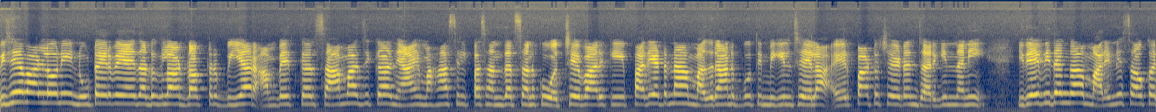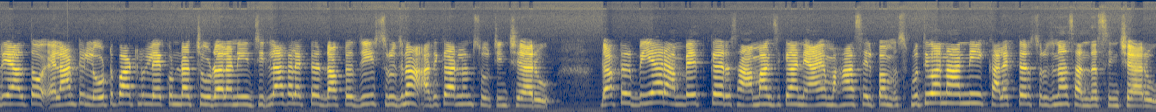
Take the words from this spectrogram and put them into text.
విజయవాడలోని నూట ఇరవై ఐదు అడుగుల డాక్టర్ బిఆర్ అంబేద్కర్ సామాజిక న్యాయ మహాశిల్ప సందర్శనకు వచ్చేవారికి పర్యటన మధురానుభూతి మిగిల్చేలా ఏర్పాటు చేయడం జరిగిందని. ఇదే విధంగా మరిన్ని సౌకర్యాలతో ఎలాంటి లోటుపాట్లు లేకుండా చూడాలని జిల్లా కలెక్టర్ డాక్టర్ జి. సృజన అధికారులను సూచించారు. డాక్టర్ బిఆర్ అంబేద్కర్ సామాజిక న్యాయ మహాశిల్పం స్మృతివనాన్ని కలెక్టర్ సృజన సందర్శించారు.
